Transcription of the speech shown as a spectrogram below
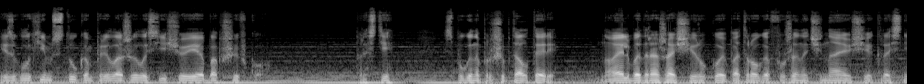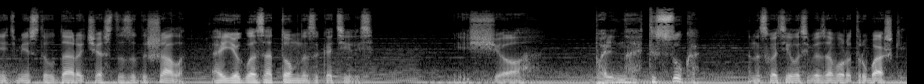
и с глухим стуком приложилась еще и об обшивку. «Прости», — испуганно прошептал Терри. Но Эльба, дрожащей рукой потрогав уже начинающее краснеть место удара, часто задышала, а ее глаза томно закатились. «Еще... Больная ты, сука!» Она схватила себя за ворот рубашки.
